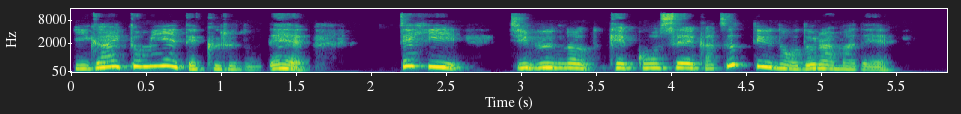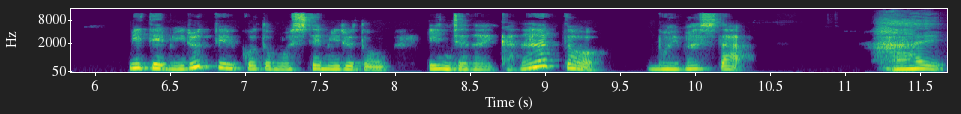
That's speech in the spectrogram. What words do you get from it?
意外と見えてくるので、ぜひ自分の結婚生活っていうのをドラマで見てみるっていうこともしてみるといいんじゃないかなと思いました。はい。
